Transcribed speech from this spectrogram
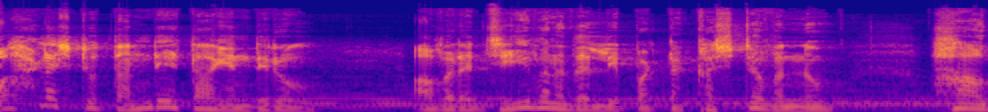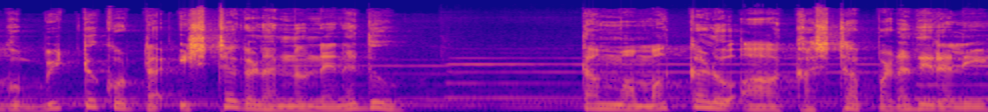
ಬಹಳಷ್ಟು ತಂದೆ ತಾಯಂದಿರು ಅವರ ಜೀವನದಲ್ಲಿ ಪಟ್ಟ ಕಷ್ಟವನ್ನು ಹಾಗೂ ಬಿಟ್ಟುಕೊಟ್ಟ ಇಷ್ಟಗಳನ್ನು ನೆನೆದು ತಮ್ಮ ಮಕ್ಕಳು ಆ ಕಷ್ಟ ಪಡೆದಿರಲಿ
